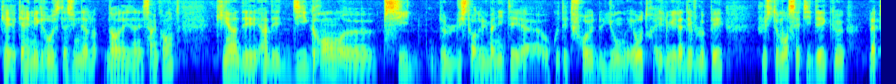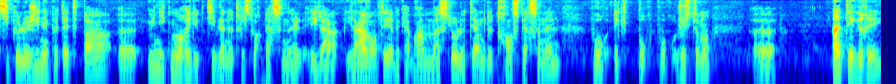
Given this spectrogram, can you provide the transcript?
qui a, émigré aux États-Unis dans les années 50 qui est un des, un des dix grands euh, psy de l'histoire de l'humanité, aux côtés de Freud, de Jung et autres. Et lui, il a développé justement cette idée que la psychologie n'est peut-être pas euh, uniquement réductible à notre histoire personnelle. Et il a, il a inventé avec Abraham Maslow le terme de transpersonnel pour, pour, pour justement euh, intégrer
